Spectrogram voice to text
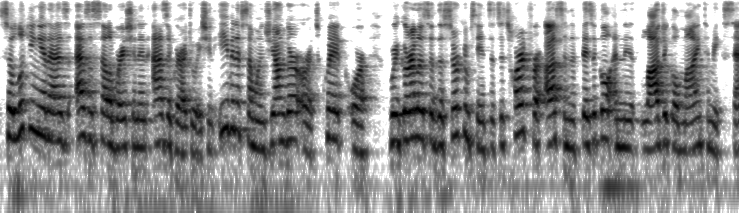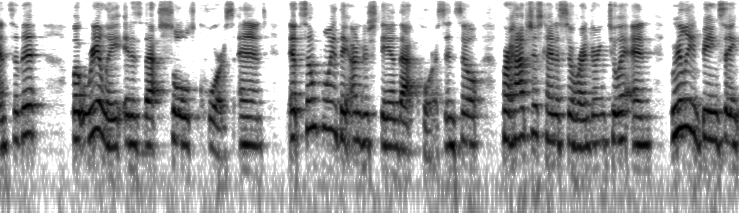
so looking at as as a celebration and as a graduation, even if someone's younger or it's quick or regardless of the circumstances, it's hard for us in the physical and the logical mind to make sense of it. But really, it is that soul's course. And at some point, they understand that course. And so perhaps just kind of surrendering to it and really being saying,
